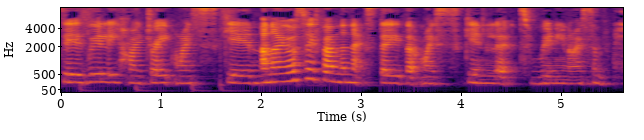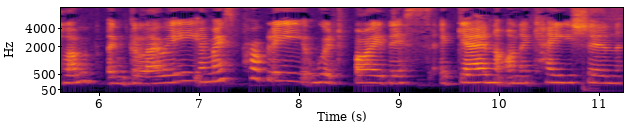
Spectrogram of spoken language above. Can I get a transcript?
did really hydrate my skin and I also found the next day that my skin looked really nice and plump and glowy. I most probably would buy this again on occasion.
